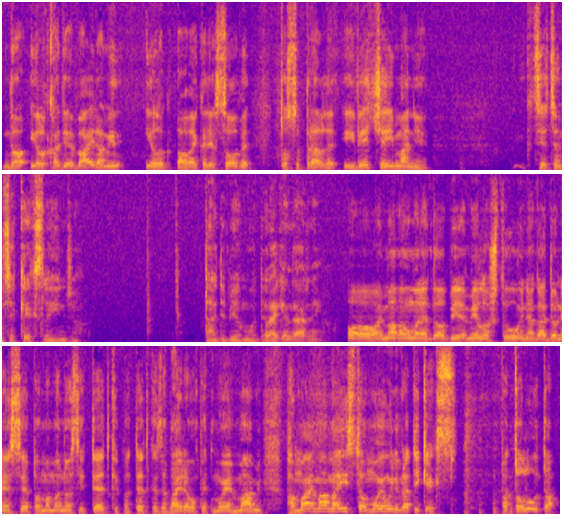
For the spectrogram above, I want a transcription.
Da, ili kad je Bajram ili ovaj, kad je Sobet, to su pravile i veće i manje. Sjećam se keks linđa. Taj je bio model. Legendarni. Oj, mama u mene dobije Miloš Tujna ga donese, pa mama nosi tetke, pa tetka za Bajram opet moje mami, pa moja mama isto moje ujni vrati keks. Pa to luta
